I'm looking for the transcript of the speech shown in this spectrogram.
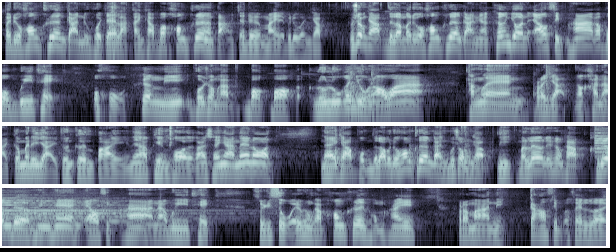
ไปดูห้องเครื่องกันดูหัวใจหลักกันครับว่าห้องเครื่องต่างๆจะเดิมไหมเดี๋ยวไปดูกันครับคุณผู้ชมครับเดี๋ยวเรามาดูห้องเครื่องกันครับเครื่องยนต์ L15 ครับผม VTEC โอ้โห เครื่องนี้คุณผู้ชมครับบอกบอกรู้ๆกันอยู่เนาะว่า ทั้งแรงประหยัดเนาะขนาดก็ไม่ได้ใหญ่จนเกินไปนะครับเพียงพอต่อการใช้งานแน่นอนนะครับผมเดี๋ยวเราไปดูห้องเครื่องกันคุณผู้ชมครับนี่มาเริ่มเลยคุณผู้ชมครับเครื่องเดิมแห้งๆ L15 นะ VTEC สวยๆคุณผู้ชมครับห้องเครื่องผมให้ ประมาณเนี่ย90%เลย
